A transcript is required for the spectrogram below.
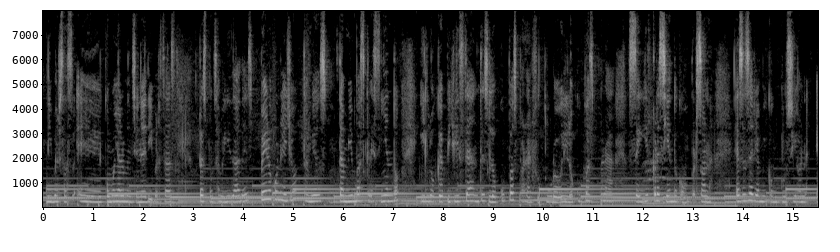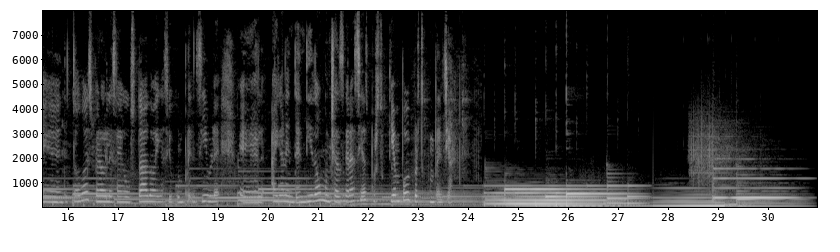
diversas, eh, como ya lo mencioné, diversas responsabilidades, pero con ello también, también vas creciendo y lo que viviste antes lo ocupas para el futuro y lo ocupas para seguir creciendo como persona. Esa sería mi conclusión eh, de todo. Espero les haya gustado, haya sido comprensible, eh, hayan entendido. Muchas gracias por su tiempo y por su comprensión.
